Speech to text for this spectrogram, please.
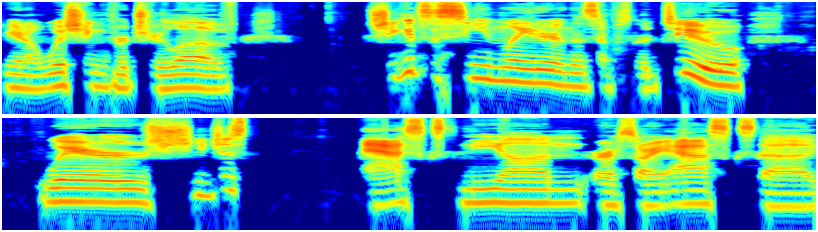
you know, wishing for true love. She gets a scene later in this episode too, where she just asks Neon, or sorry, asks uh,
